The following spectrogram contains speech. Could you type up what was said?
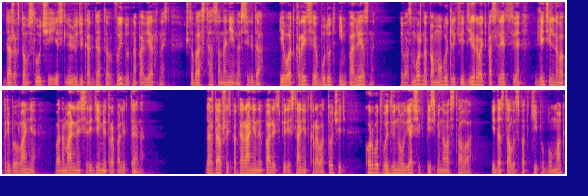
даже в том случае, если люди когда-то выйдут на поверхность, чтобы остаться на ней навсегда – его открытия будут им полезны и, возможно, помогут ликвидировать последствия длительного пребывания в аномальной среде метрополитена. Дождавшись, пока раненый палец перестанет кровоточить, Корбут выдвинул ящик письменного стола и достал из-под кипы бумаг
